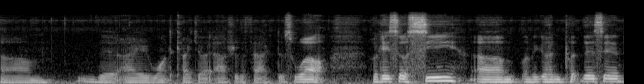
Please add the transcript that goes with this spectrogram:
um, that I want to calculate after the fact as well. Okay, so C, um, let me go ahead and put this in.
